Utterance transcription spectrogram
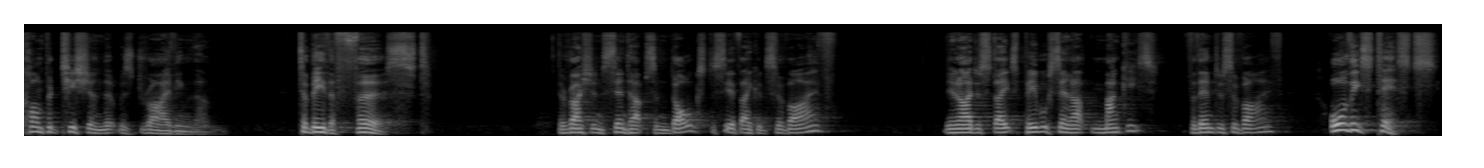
competition that was driving them to be the first. The Russians sent up some dogs to see if they could survive. The United States people sent up monkeys for them to survive. All these tests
